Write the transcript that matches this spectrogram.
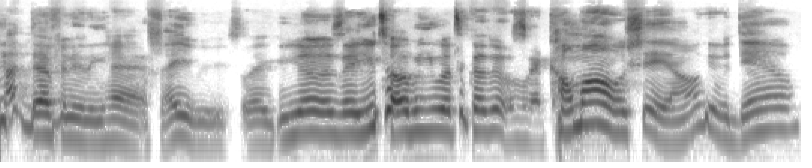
I definitely had favorites. Like you know what I'm saying. You told me you went to because it was like, come on, shit. I don't give a damn.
